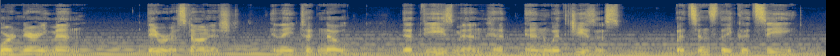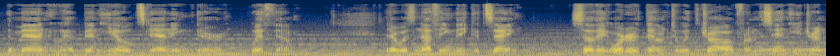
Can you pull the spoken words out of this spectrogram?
ordinary men, they were astonished, and they took note that these men had been with Jesus. But since they could see the man who had been healed standing there with them. There was nothing they could say. So they ordered them to withdraw from the Sanhedrin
